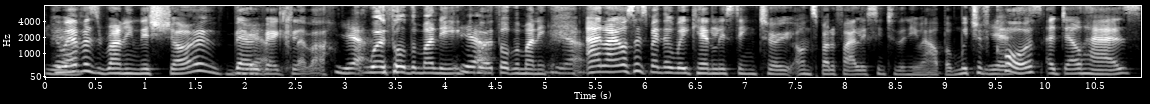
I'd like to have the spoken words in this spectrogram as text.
Yeah. whoever's running this show, very Yeah. very clever. Yeah. worth all the money. Yeah. Worth all the money. Yeah. And I also spent the weekend listening to on Spotify, listening to the new album, which of Yes. course Adele has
